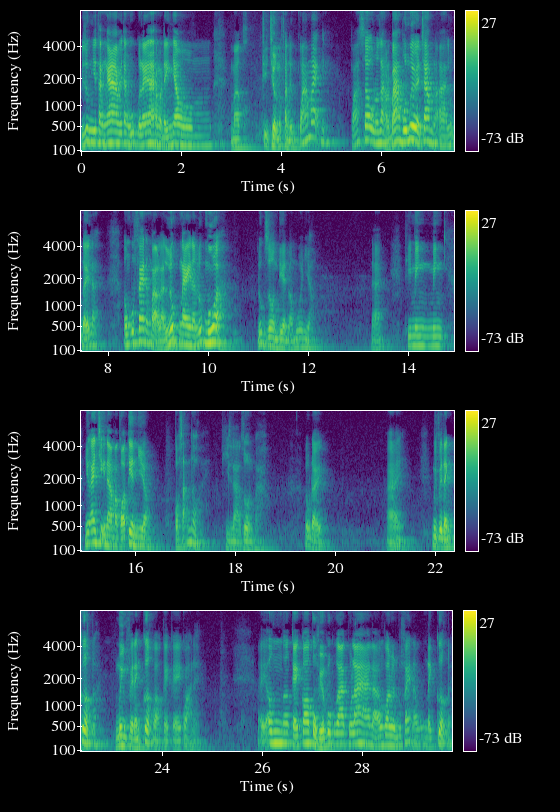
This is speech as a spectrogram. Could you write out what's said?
Ví dụ như thằng nga với thằng ukraine mà đánh nhau mà thị trường nó phản ứng quá mạnh quá sâu nó giảm ba bốn mươi phần trăm là à, lúc đấy là ông Buffett ông bảo là lúc này là lúc mua lúc dồn tiền vào mua nhiều đấy. Thì mình mình, những anh chị nào mà có tiền nhiều, có sẵn rồi, thì là dồn vào. Lúc đấy. Đấy. Mình phải đánh cược thôi. Mình phải đánh cược vào cái cái quả đấy. Đấy, ông ờ, cái co cổ phiếu Coca Cola là ông Warren Buffett là ông đánh cược đấy.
